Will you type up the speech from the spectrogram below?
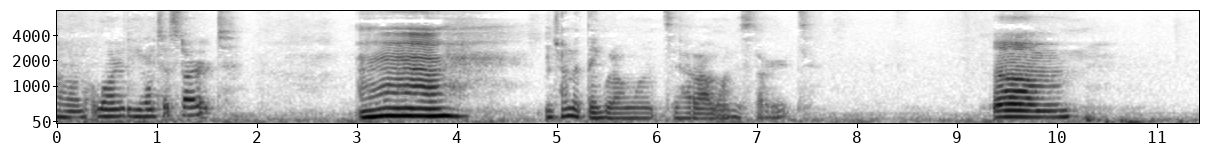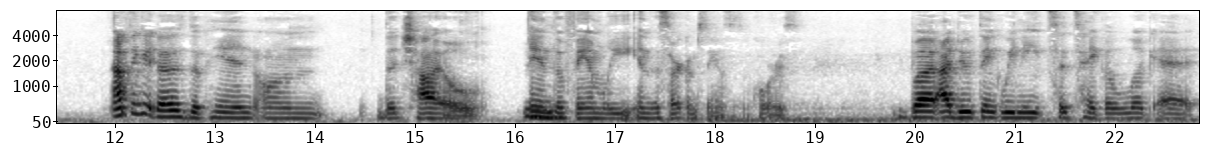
Um, Lauren, do you want to start? mm, i'm trying to think what i want to how do i want to start um i think it does depend on the child and the family and the circumstances, of course. But I do think we need to take a look at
